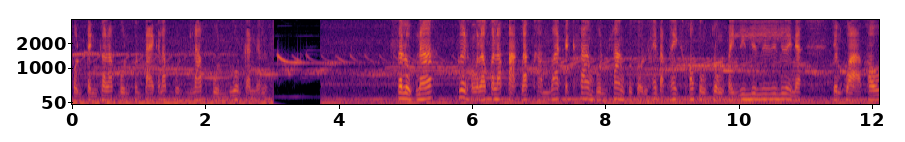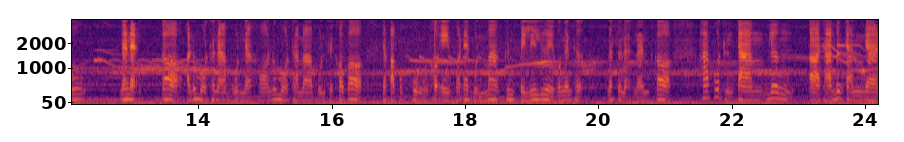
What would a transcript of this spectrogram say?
คนเป็นก็รับบุญคนตายก็รับบุญรับบุญร่วมกันกันเลยสรุปนะ เพื่อนของเราก็รับปากรับคำว่าจะสร้างบุญสร้างกุศลให้แบบให้เขาตรงๆไปเรื่อยๆๆๆนะจนกว่าเขานั่นแหละก็อนุโมทนาบุญนะพออนุโมทนาบุญเสร็จเขาก็ จะปรับภพภูมิของเขาเองพอได้บุญมากขึ้นไปเรื่อยๆว่างั้นเถอะลักษณะนั้นก็ถ้าพูดถึงตามเรื่องอถามเรื่องการงาน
